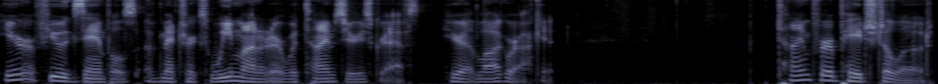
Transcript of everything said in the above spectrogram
Here are a few examples of metrics we monitor with time series graphs here at LogRocket. Time for a page to load.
